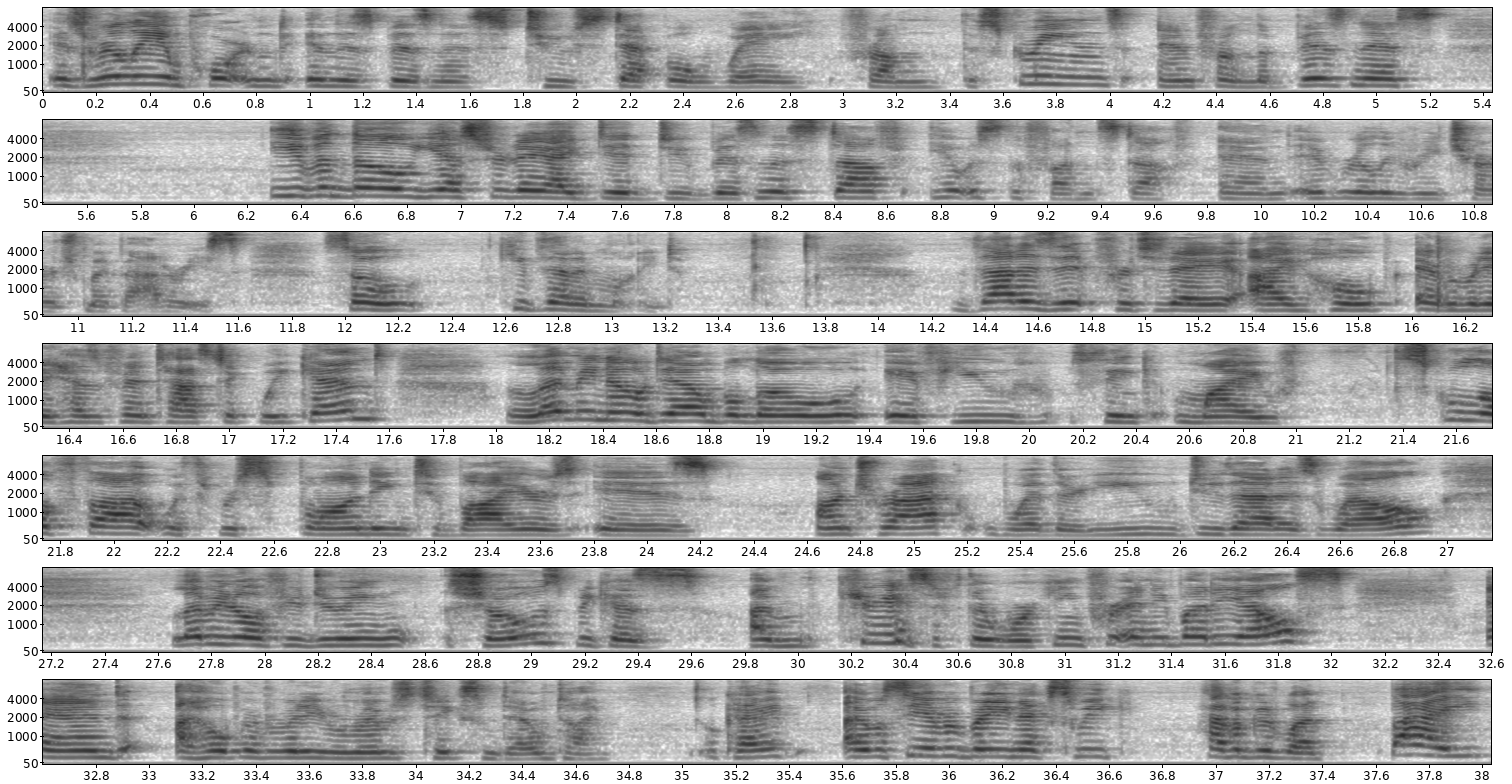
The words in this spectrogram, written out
It's really important in this business to step away from the screens and from the business. Even though yesterday I did do business stuff, it was the fun stuff and it really recharged my batteries. So keep that in mind that is it for today. I hope everybody has a fantastic weekend. Let me know down below if you think my school of thought with responding to buyers is on track, whether you do that as well. Let me know if you're doing shows because I'm curious if they're working for anybody else. And I hope everybody remembers to take some downtime. Okay? I will see everybody next week. Have a good one. Bye.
